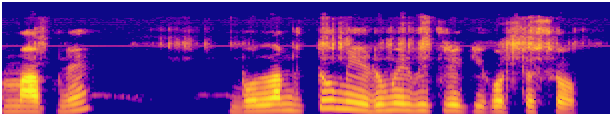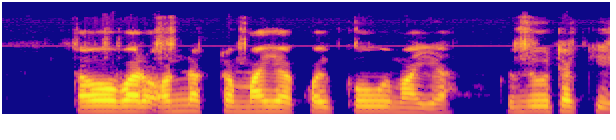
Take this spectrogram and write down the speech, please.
আম্মা আপনি? বললাম যে, তুমি রুমের ভিতরে কি করতেছো? তাও আবার অন্য একটা মাইয়া, কয় কৌ মাইয়া? কিন্তু ওইটা কে?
